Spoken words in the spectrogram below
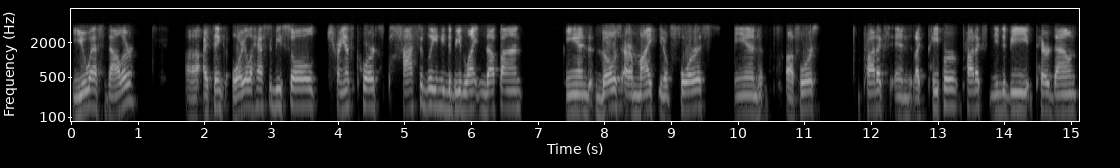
U.S. dollar. Uh, I think oil has to be sold. Transports possibly need to be lightened up on, and those are my you know forests and uh, forest products and like paper products need to be pared down.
